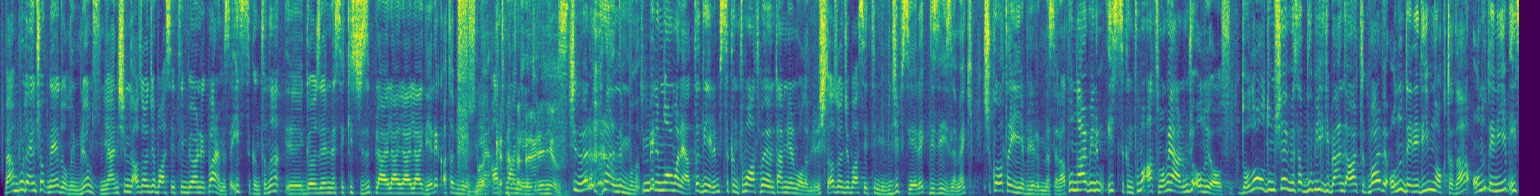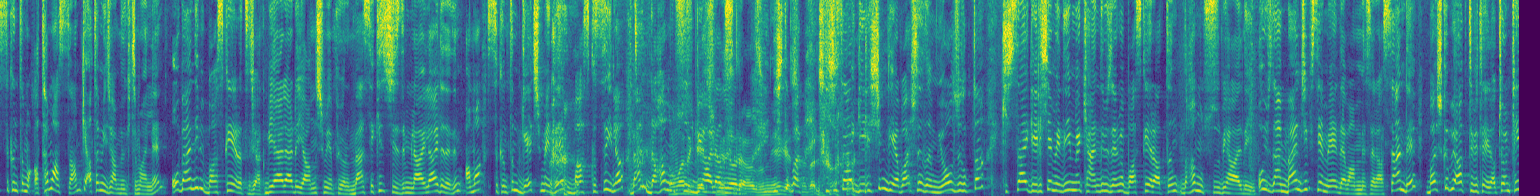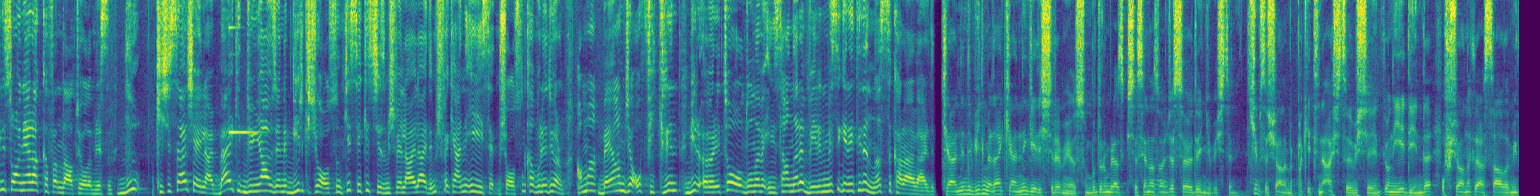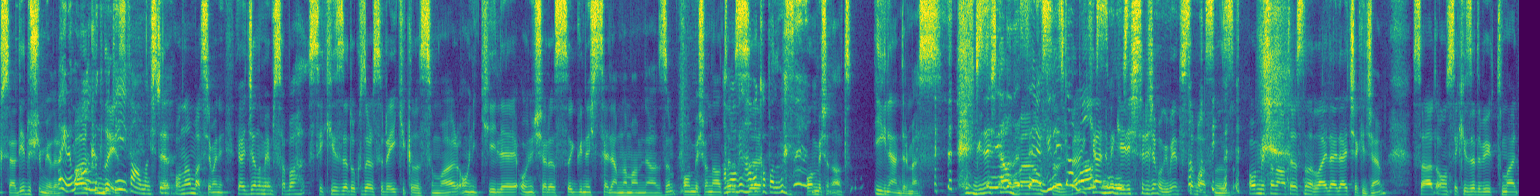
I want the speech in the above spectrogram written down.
Ben burada en çok neye doluyum biliyor musun? Yani şimdi az önce bahsettiğim bir örnek var mesela iç sıkıntını e, gözlerine 8 çizip lay lay lay lay diyerek atabiliyorsun. yani Bak, atman gerekiyor. öğreniyorsun. Şimdi ben öğrendim bunu. Şimdi benim normal hayatta diyelim sıkıntımı atma yöntemlerim olabilir. İşte az önce bahsettiğim gibi cips yiyerek dizi izlemek. Çikolata yiyebilirim mesela. Bunlar benim iç sıkıntımı atmama yardımcı oluyor olsun. Dolu olduğum şey mesela bu bilgi bende artık var ve onu denediğim noktada onu deneyip iç sıkıntımı atamazsam ki atamayacağım büyük ihtimalle o bende bir baskı yaratacak. Bir yerlerde yanlış mı yapıyorum? Ben 8 çizdim lay lay da dedim ama sıkıntım geçmedi baskısıyla ben daha mutsuz bir hal alıyorum. lazım. Niye işte bak acaba? kişisel gelişim diye başladığım yolculukta kişisel gelişemediğim ve kendi üzerime baskı yarattığım daha mutsuz bir haldeyim. O yüzden ben cips yemeye devam mesela. Sen de başka bir aktiviteyle atıyorum tenis oynayarak kafanı dağıtıyor olabilirsin. Bu kişisel şeyler belki dünya üzerinde bir kişi olsun ki 8 çizmiş ve lay lay demiş ve kendini iyi hissetmiş olsun kabul ediyorum. Ama bey amca o fikrin bir öğreti olduğuna ve insanlara verilmesi gerektiğine nasıl karar verdin? Kendini bilmeden kendini geliştiremiyorsun. Bu durum biraz işte senin az önce söylediğin gibi işte kimse şu anda bir paketini açtığı bir şeyin onu yediğinde of şu an ne kadar sağlam yüksel diye düşünmüyorlar. Hayır ama anlık bir Farkındayız. keyif almak işte istiyor. ondan bahsedeceğim hani ya canım benim sabah 8 ile 9 arası reiki klasım var. 12 ile 13 arası güneş selamlamam lazım. 15-16 Ama o gün arası. hava kapalı mesela. 15-16 ilgilendirmez. Güneşten bağımsız. güneşten ben bağımsız kendimi güneş. geliştireceğim o gün. Beni tutamazsınız. 15-16 arasında lay lay lay çekeceğim. Saat 18'de de büyük ihtimal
